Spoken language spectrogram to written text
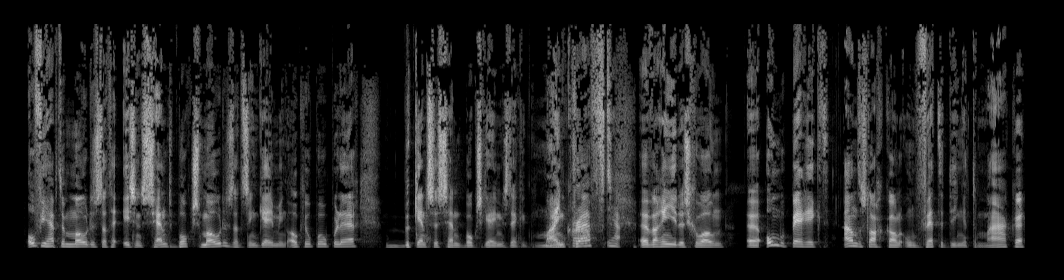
Of je hebt een modus, dat is een sandbox modus. Dat is in gaming ook heel populair. Bekendste sandbox game is denk ik Minecraft. Ja. Eh, waarin je dus gewoon eh, onbeperkt aan de slag kan om vette dingen te maken.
